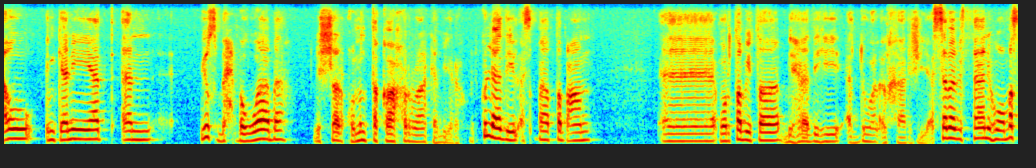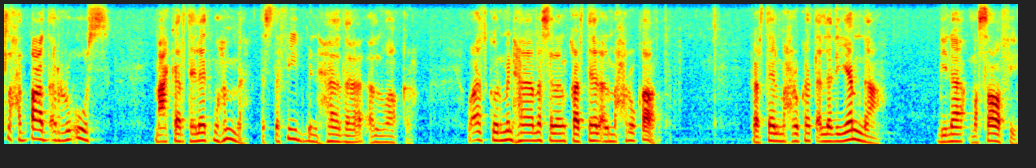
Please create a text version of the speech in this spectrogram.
أو إمكانية أن يصبح بوابة للشرق ومنطقة حرة كبيرة. كل هذه الأسباب طبعا مرتبطة بهذه الدول الخارجية. السبب الثاني هو مصلحة بعض الرؤوس مع كارتيلات مهمة تستفيد من هذا الواقع. وأذكر منها مثلا كارتيل المحروقات. كارتيل المحروقات الذي يمنع بناء مصافي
